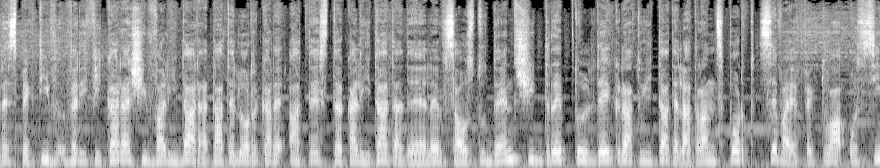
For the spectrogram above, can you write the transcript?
respectiv verificarea și validarea datelor care atestă calitatea de elev sau student și dreptul de gratuitate la transport se va efectua o singură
